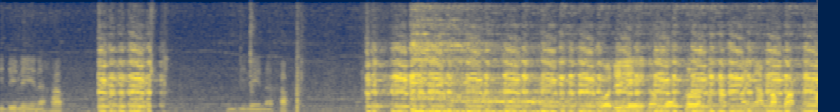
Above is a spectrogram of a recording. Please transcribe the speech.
ีดีเลย์นะครับ มีดีเลย์นะครับ ตัวดีเลย์ก็โมเพิ่มนะครับ ไม่งั้นรับวัดไม่ไหว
